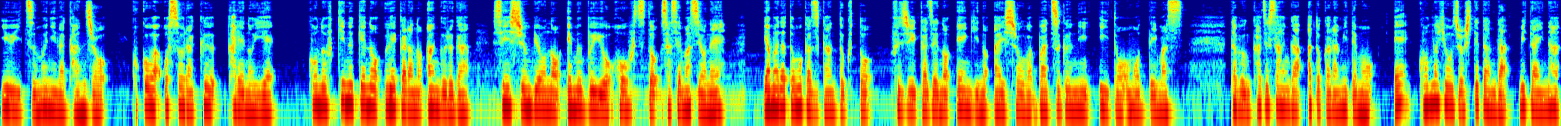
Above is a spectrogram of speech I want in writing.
唯一無二な感情。ここはおそらく彼の家。この吹き抜けの上からのアングルが青春病の MV を彷彿とさせますよね。山田智和監督と藤井風の演技の相性は抜群にいいと思っています。多分風さんが後から見てもえ、こんな表情してたんだ、みたいな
